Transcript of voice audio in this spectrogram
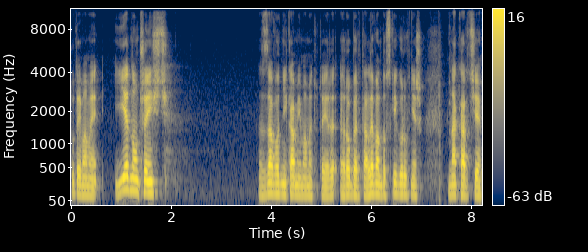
Tutaj mamy jedną część z zawodnikami. Mamy tutaj Roberta Lewandowskiego również na karcie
